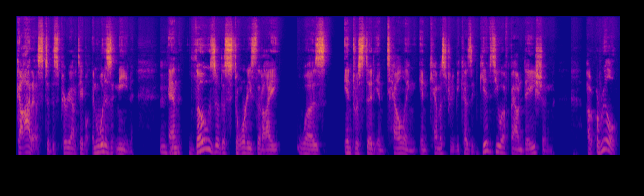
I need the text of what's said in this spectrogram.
got us to this periodic table and what does it mean mm-hmm. and those are the stories that i was interested in telling in chemistry because it gives you a foundation a, a real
